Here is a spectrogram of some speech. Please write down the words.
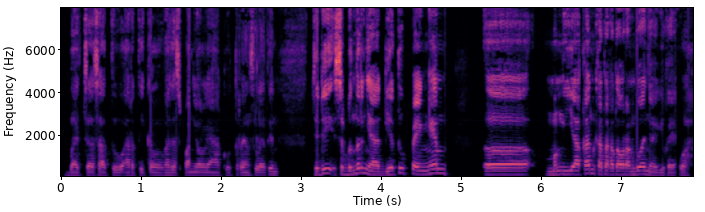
baca satu artikel bahasa Spanyol yang aku translatein. Jadi sebenarnya dia tuh pengen eh mengiyakan kata-kata orang tuanya gitu kayak wah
